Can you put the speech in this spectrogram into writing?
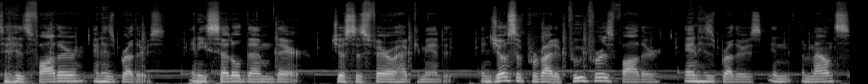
to his father and his brothers, and he settled them there, just as Pharaoh had commanded. And Joseph provided food for his father and his brothers in amounts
